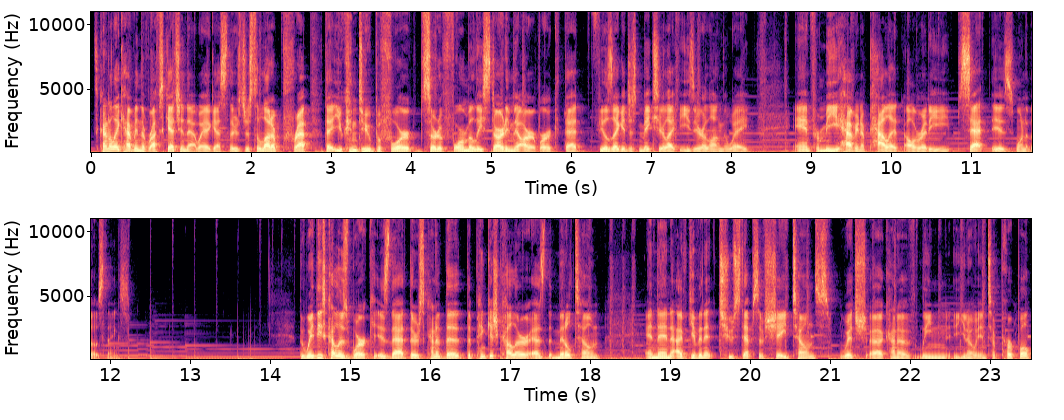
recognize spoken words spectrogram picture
It's kind of like having the rough sketch in that way, I guess. There's just a lot of prep that you can do before sort of formally starting the artwork that feels like it just makes your life easier along the way. And for me, having a palette already set is one of those things. The way these colors work is that there's kind of the, the pinkish color as the middle tone, and then I've given it two steps of shade tones, which uh, kind of lean, you know, into purple.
